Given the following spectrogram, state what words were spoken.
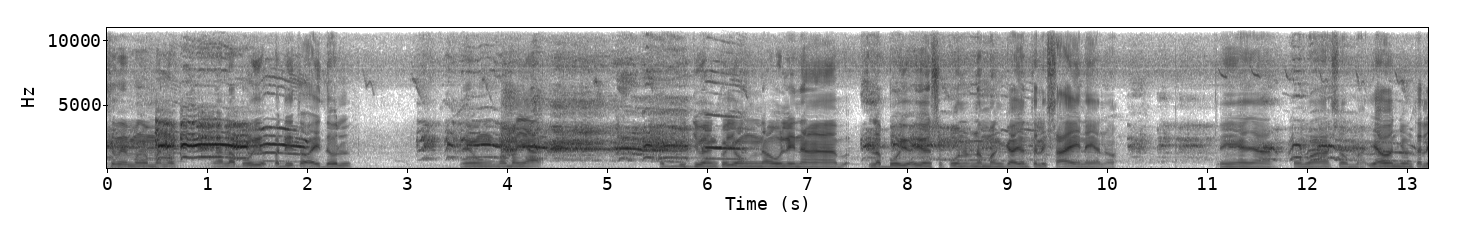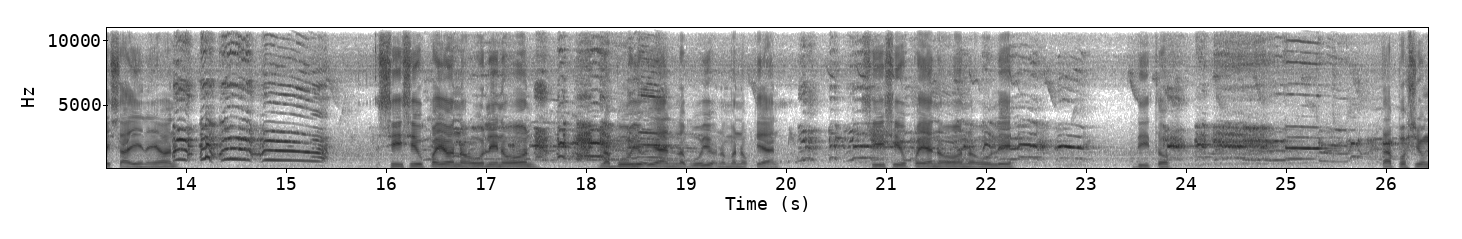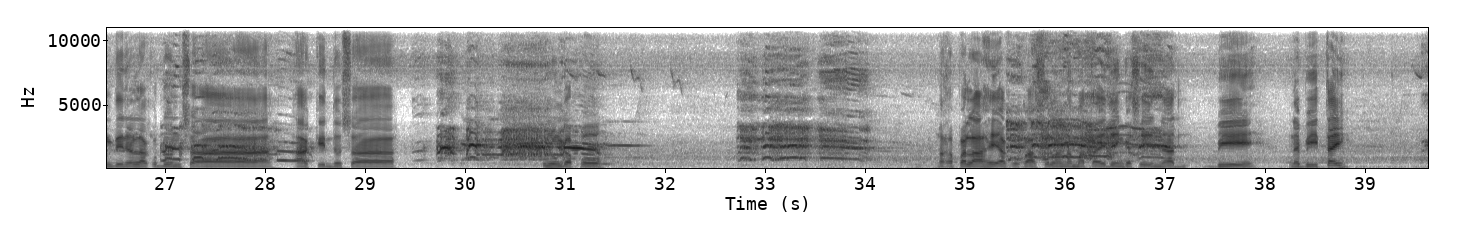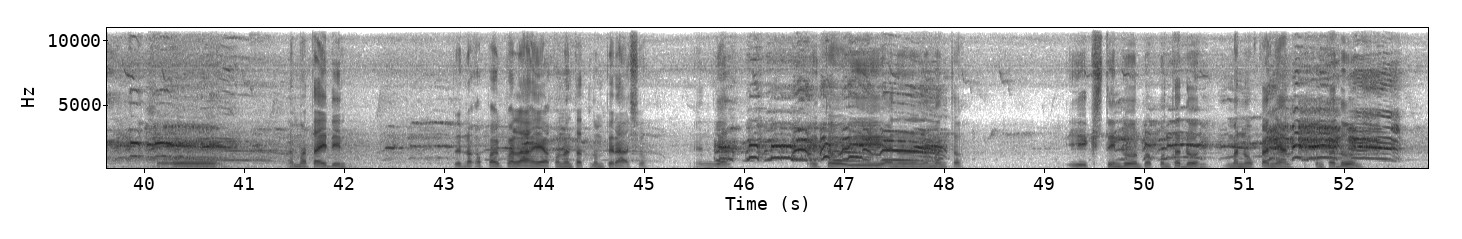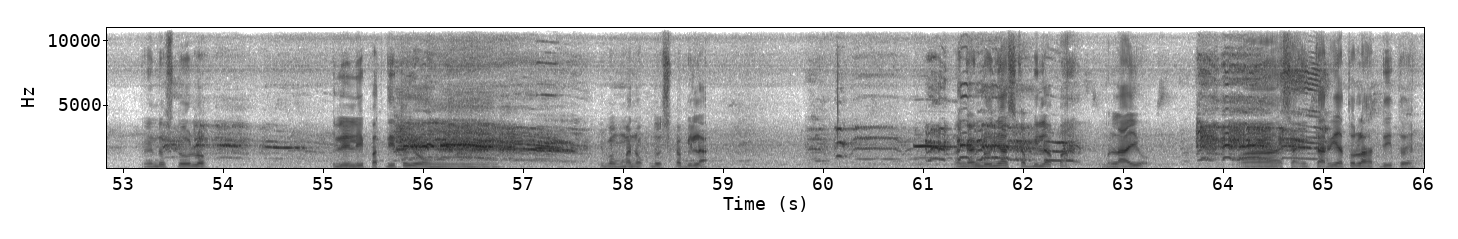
Dito may mga manok na labuyo pa dito, idol. Yung mamaya, pag-videoan ko yung nahuli na labuyo. Ayun, sa puno ng mangga, yung talisay na yun, oh. Tingnan niya, pumasok. Yun, yung talisay na yun. Sisiw pa yun, nahuli noon. Labuyo yan, labuyo na manok yan. Sisiw pa yan noon, nahuli. Dito. Tapos yung dinala ko doon sa akin doon sa Ulonggapo. Nakapalahi ako kaso lang namatay din kasi nabi, nabitay. So, namatay din. So, nakapagpalahi ako ng tatlong piraso. Yan yan. Ito, i, ano na naman to. I-extend doon, papunta doon. Manukan yan, papunta doon. Sa dulo. Ililipat dito yung ibang manok doon sa kabila. Hanggang doon yan, sa kabila pa. Malayo. Mga isang hektarya to lahat dito eh.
